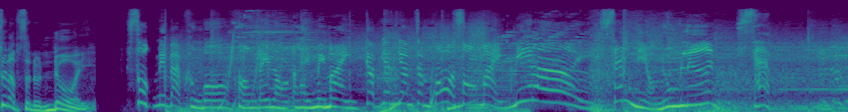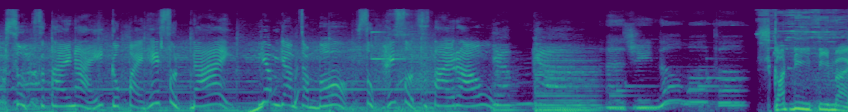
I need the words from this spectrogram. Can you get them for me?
สนับสนุนโดย สุกในแบบของโบต้องได้ลองอะไรใหม่ๆ กับยำยำจัมโบ้ซองใหม่นี่เลย เส้นเหนียวนุ่มลื่นแซ่บสุกสไตล์ไหนก็ไปให้สุดได้ยำยำจัมโบ้สุกให้สุดสไตล์เรา สกอตดีปีใหม่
